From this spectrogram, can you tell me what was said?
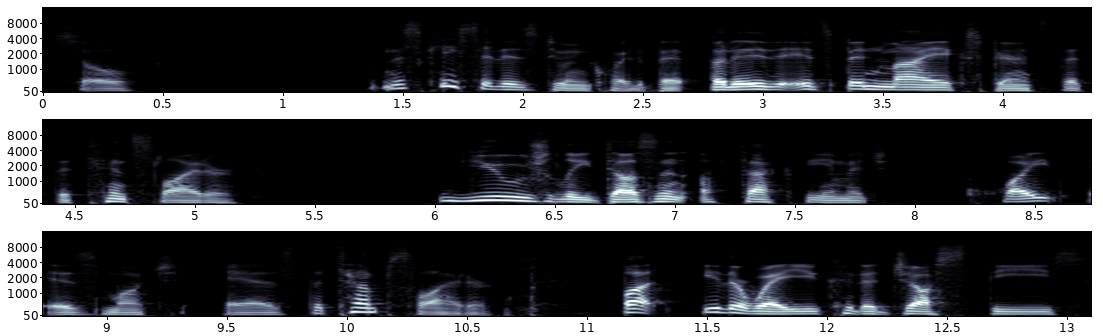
So in this case, it is doing quite a bit, but it, has been my experience that the tint slider usually doesn't affect the image quite as much as the temp slider. But either way, you could adjust these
